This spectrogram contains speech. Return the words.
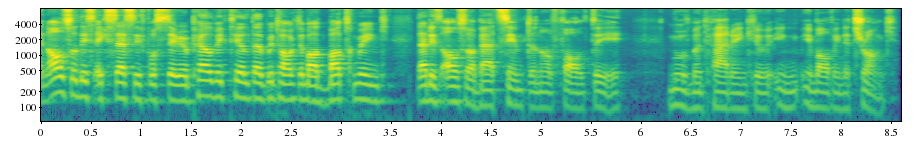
And also this excessive posterior pelvic tilt that we talked about, butt wink, that is also a bad symptom of faulty movement pattern in involving the trunk.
